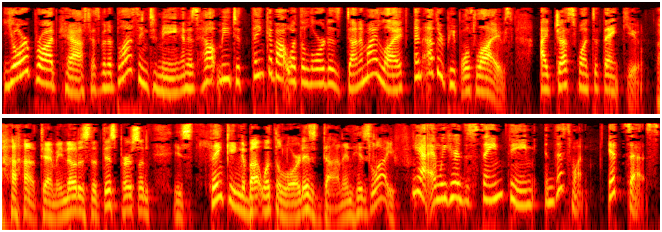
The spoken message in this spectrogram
Your broadcast has been a blessing to me and has helped me to think about what the Lord has done in my life and other people's lives. I just want to thank you. Tammy, notice that this person is thinking about what the Lord has done in his life. Yeah, and we hear the same theme in this one. It says,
